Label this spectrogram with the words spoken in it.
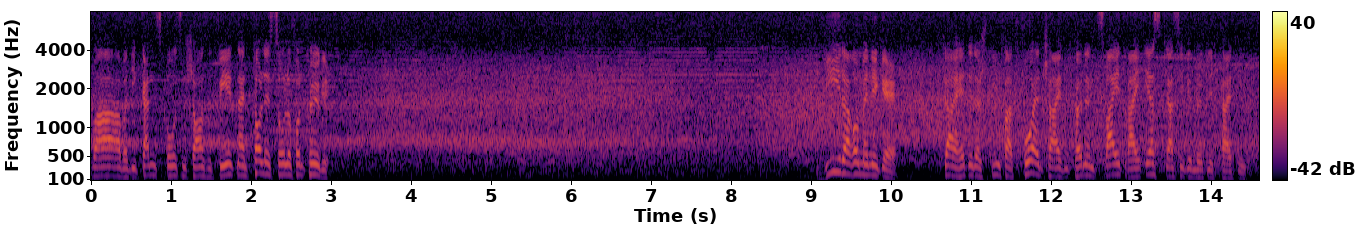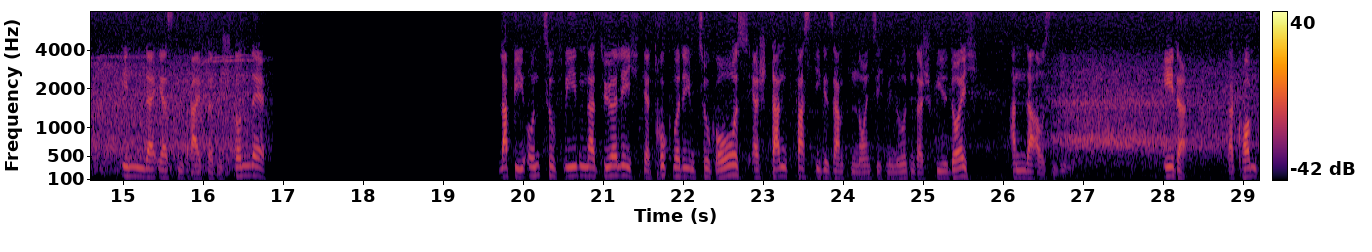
zwar, aber die ganz großen Chancen fehlten. Ein tolles Solo von Kögel. Wieder Rummenigge. Da hätte das Spiel fast vorentscheiden können. Zwei, drei erstklassige Möglichkeiten in der ersten Dreiviertelstunde. Lappi unzufrieden natürlich. Der Druck wurde ihm zu groß. Er stand fast die gesamten 90 Minuten das Spiel durch an der Außenlinie. Eder, da kommt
